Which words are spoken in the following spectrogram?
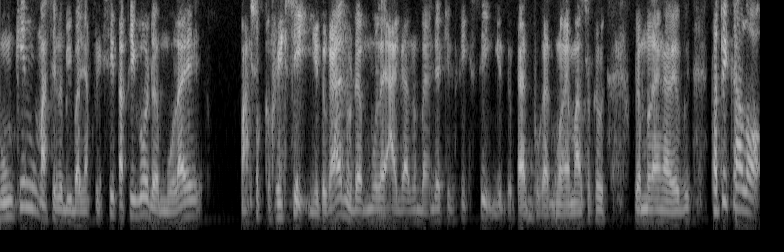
mungkin masih lebih banyak fiksi, tapi gue udah mulai masuk ke fiksi gitu kan, udah mulai agak ngebanyakin fiksi gitu kan, bukan mulai masuk ke, udah mulai nggak. Tapi kalau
